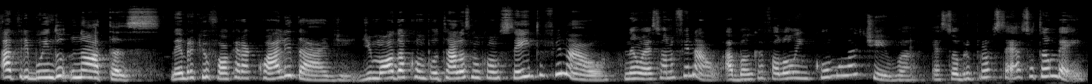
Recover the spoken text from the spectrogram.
atribuindo notas. Lembra que o foco era qualidade, de modo a computá-las no conceito final. Não é só no final. A banca falou em cumulativa, é sobre o processo também.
